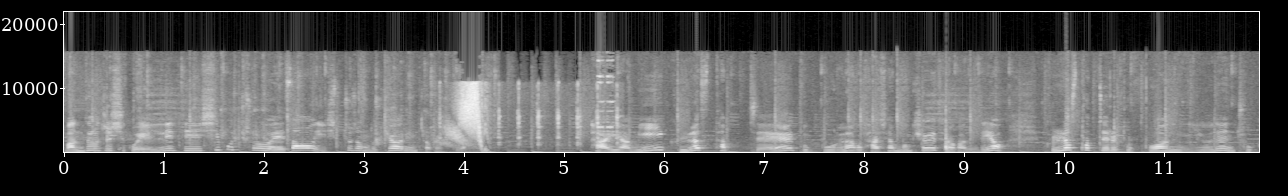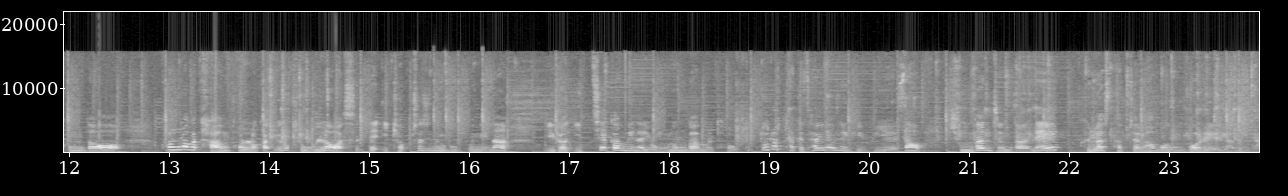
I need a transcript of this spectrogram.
만들어주시고 LED 15초에서 20초 정도 curing 들어갈게요. 다이아미 glass top gel 도포를 하고 다시 한번 큐어에 들어가는데요. glass top gel을 도포하는 이유는 조금 더 컬러가 다음 컬러가 이렇게 올라왔을 때 이 겹쳐지는 부분이나 이런 입체감이나 영롱감을 더욱 또렷하게 살려내기 위해서 중간중간에 글라스 탑젤을 한번 오버레이를 합니다.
